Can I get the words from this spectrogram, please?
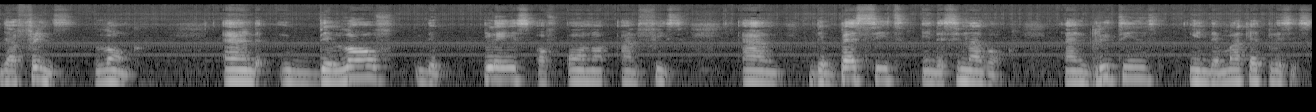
their fringes long and they love the place of honor and feast and the best seat in the synagogue and greetings in the marketplaces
